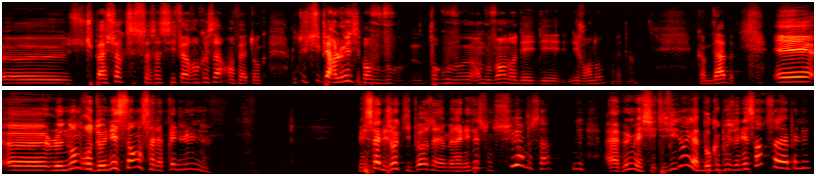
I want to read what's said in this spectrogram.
euh, je suis pas sûr que ça soit si flagrant que ça, en fait. Donc, le truc super lune, c'est pour, vous, pour vous, on des, des, journaux, en fait. Hein comme d'hab. Et euh, le nombre de naissances à la pleine lune. Mais ça, les gens qui bossent dans la maternité sont sûrs de ça. À la pleine lune, mais c'est évident, il y a beaucoup plus de naissances à la pleine lune.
